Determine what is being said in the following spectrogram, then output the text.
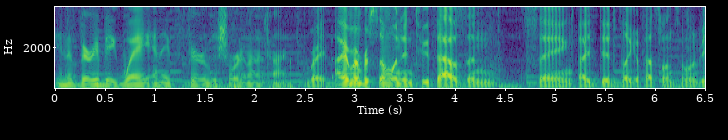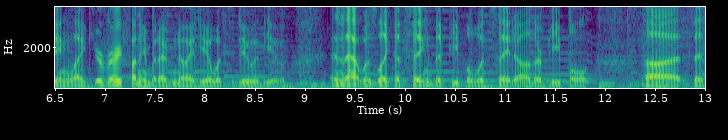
in a very big way in a fairly short amount of time. Right. I remember someone in 2000 saying I did like a festival and someone being like, "You're very funny, but I have no idea what to do with you," and that was like a thing that people would say to other people. Uh, that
